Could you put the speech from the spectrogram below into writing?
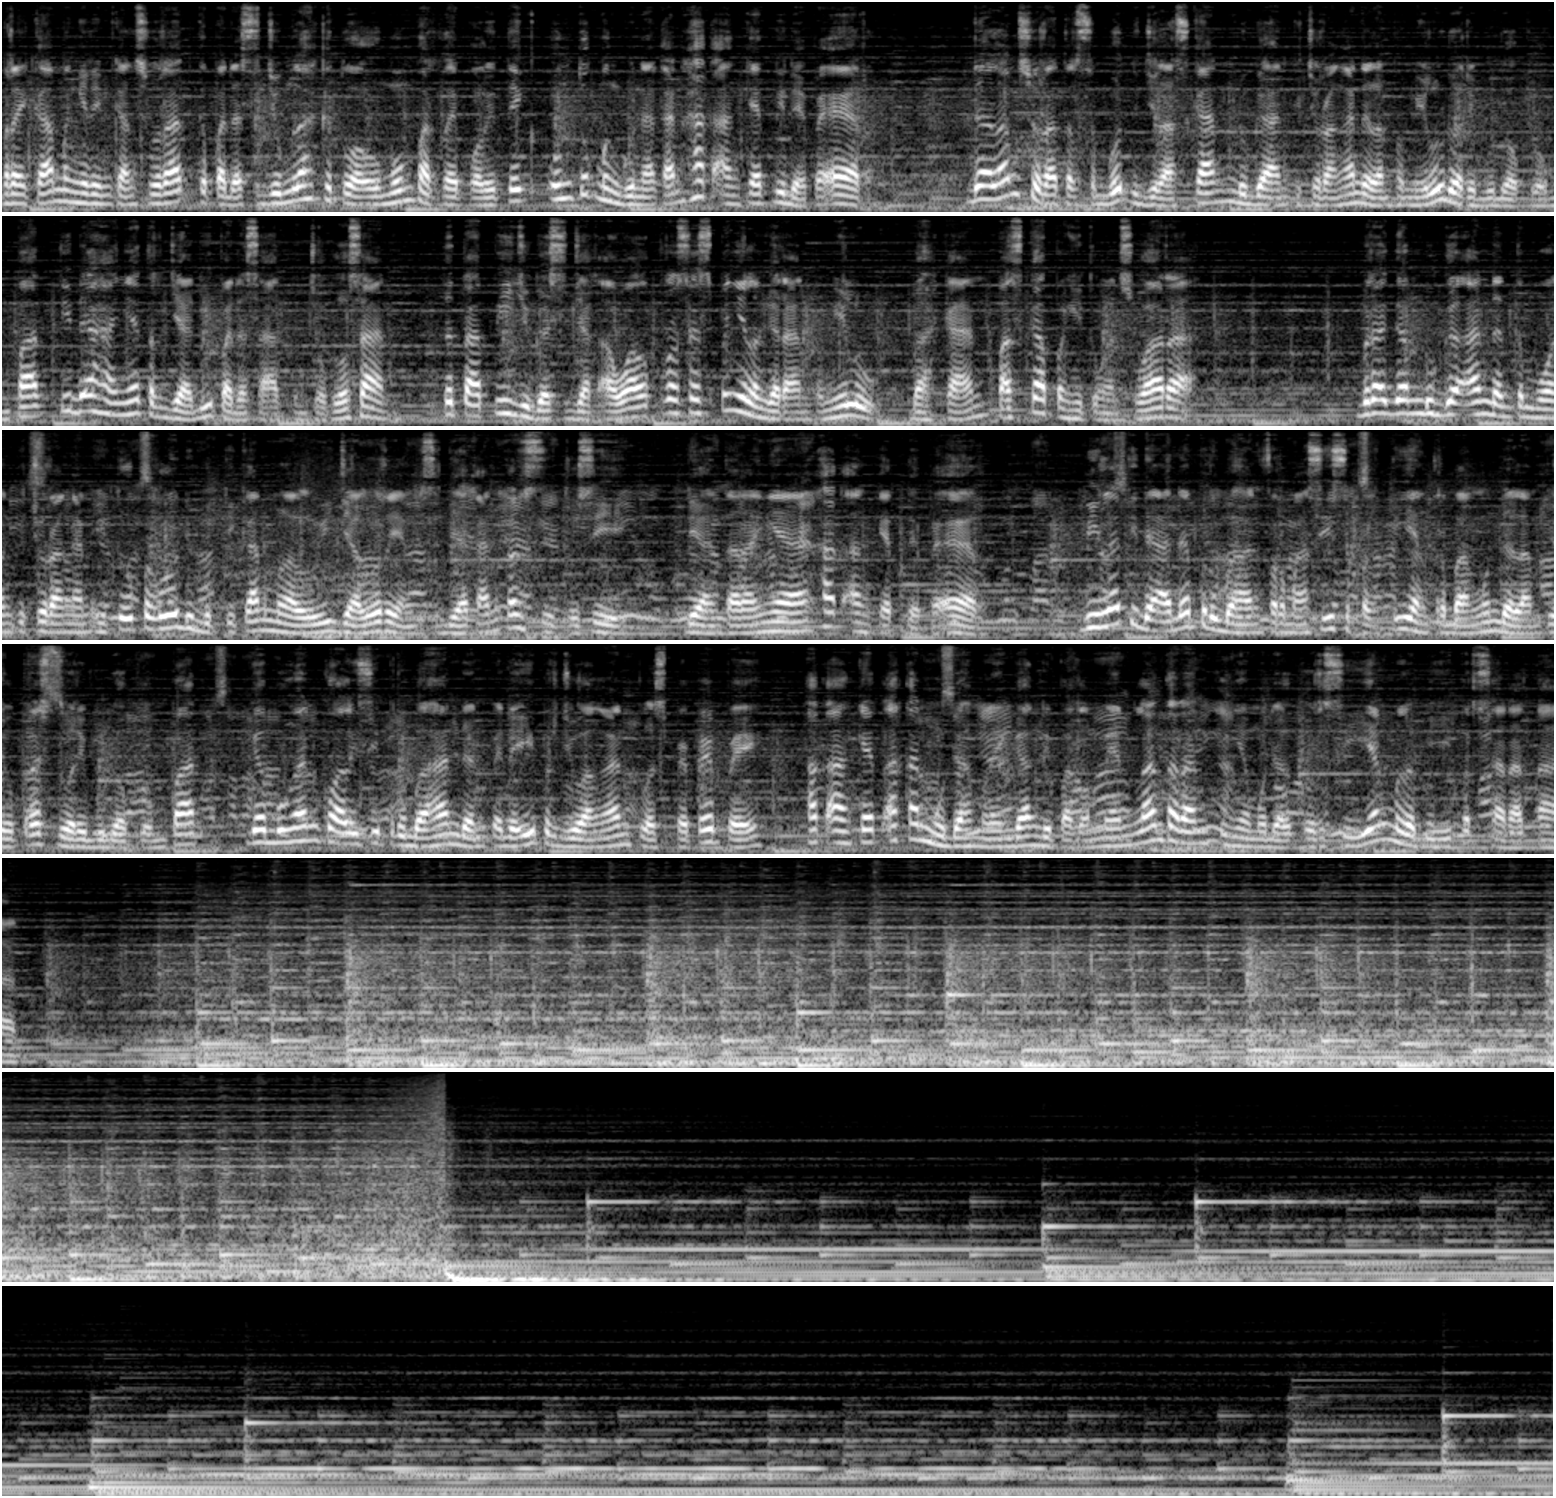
Mereka mengirimkan surat kepada sejumlah ketua umum partai politik untuk menggunakan hak angket di DPR. Dalam surat tersebut dijelaskan dugaan kecurangan dalam pemilu 2024 tidak hanya terjadi pada saat pencoblosan, tetapi juga sejak awal proses penyelenggaraan pemilu, bahkan pasca penghitungan suara. Beragam dugaan dan temuan kecurangan itu perlu dibuktikan melalui jalur yang disediakan konstitusi, di antaranya hak angket DPR. Bila tidak ada perubahan formasi seperti yang terbangun dalam Pilpres 2024, gabungan Koalisi Perubahan dan PDI Perjuangan plus PPP, hak angket akan mudah melenggang di parlemen lantaran punya modal kursi yang melebihi persyaratan.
